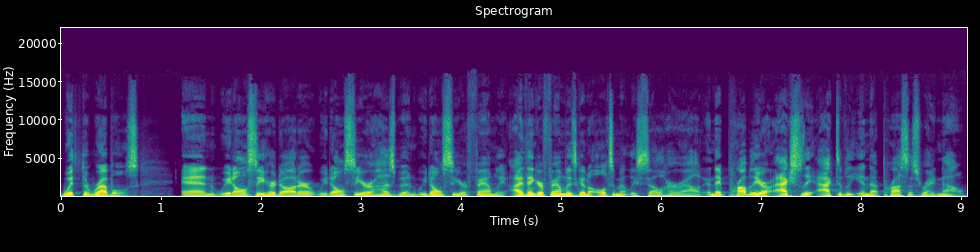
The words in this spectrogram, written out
with the rebels and we don't see her daughter, we don't see her husband, we don't see her family. I think her family is going to ultimately sell her out, and they probably are actually actively in that process right now.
